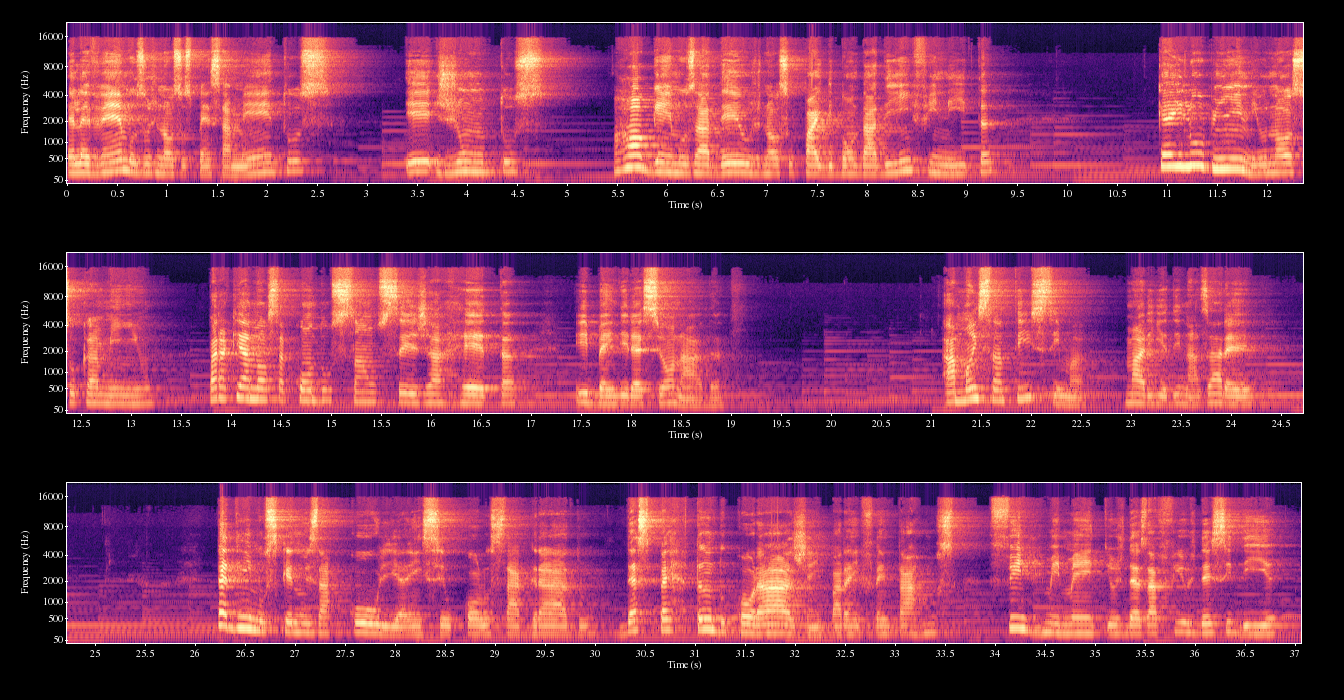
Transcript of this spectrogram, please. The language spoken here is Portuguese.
Elevemos os nossos pensamentos e, juntos, roguemos a Deus, nosso Pai de bondade infinita, que ilumine o nosso caminho, para que a nossa condução seja reta e bem direcionada. A Mãe Santíssima, Maria de Nazaré, pedimos que nos acolha em seu colo sagrado, despertando coragem para enfrentarmos firmemente os desafios desse dia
